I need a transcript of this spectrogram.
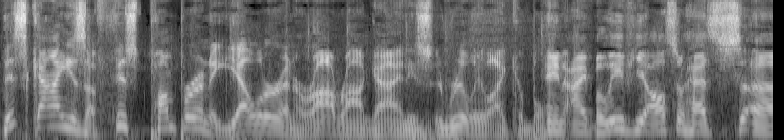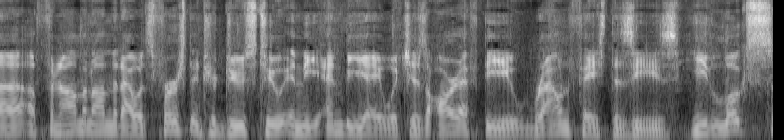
This guy is a fist pumper and a yeller and a rah rah guy, and he's really likable. And I believe he also has uh, a phenomenon that I was first introduced to in the NBA, which is RFD, round face disease. He looks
